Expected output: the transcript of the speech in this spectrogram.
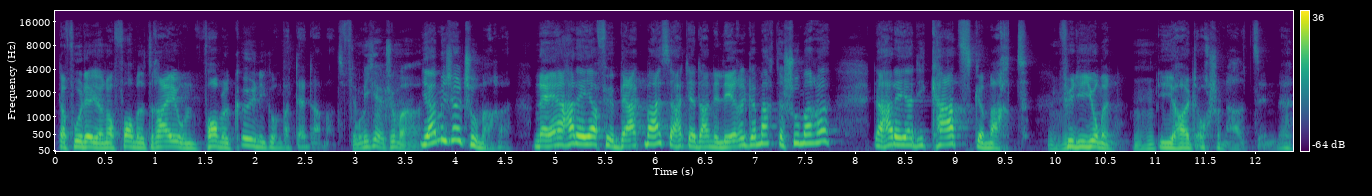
Da fuhr der ja noch Formel 3 und Formel König und was der damals fuhr. Für Michael Schumacher. Ja, Michael Schumacher. Naja, hat er ja für Bergmeister, hat ja da eine Lehre gemacht, der Schumacher. Da hat er ja die Karts gemacht für die Jungen, die heute auch schon alt sind. Ne?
